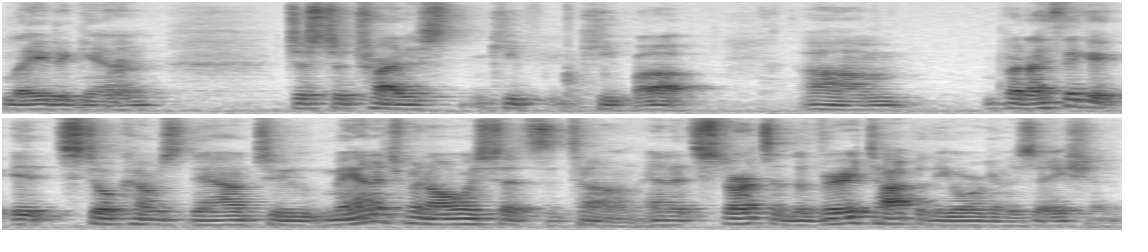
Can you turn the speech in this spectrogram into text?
late again, right. just to try to keep keep up. Um, but I think it, it still comes down to management always sets the tone, and it starts at the very top of the organization.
